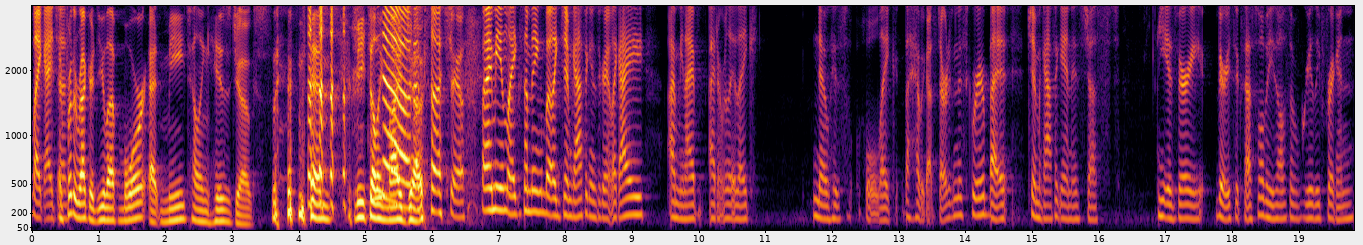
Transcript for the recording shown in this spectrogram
Like I just And for the record, you laugh more at me telling his jokes than me telling no, my jokes. That's not true. But I mean, like something, but like Jim Gaffigan's a great. Like I, I mean, I've I don't really like know his whole like the how he got started in this career, but Jim Gaffigan is just he is very very successful, but he's also really friggin'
